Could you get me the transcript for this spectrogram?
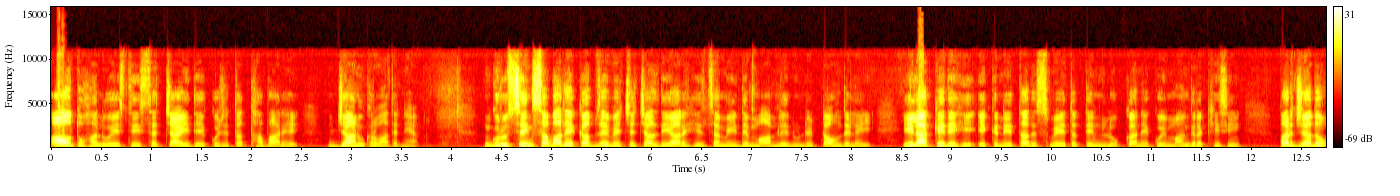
ਆਓ ਤੁਹਾਨੂੰ ਇਸ ਦੀ ਸੱਚਾਈ ਦੇ ਕੁਝ ਤੱਥਾਂ ਬਾਰੇ ਜਾਣੂ ਕਰਵਾ ਦਿੰਦੇ ਹਾਂ ਗੁਰੂ ਸਿੰਘ ਸਭਾ ਦੇ ਕਬਜ਼ੇ ਵਿੱਚ ਚੱਲਦੀ ਆ ਰਹੀ ਜ਼ਮੀਨ ਦੇ ਮਾਮਲੇ ਨੂੰ ਨਿਪਟਾਉਣ ਦੇ ਲਈ ਇਲਾਕੇ ਦੇ ਹੀ ਇੱਕ ਨੇਤਾ ਦੇ ਸਮੇਤ ਤਿੰਨ ਲੋਕਾਂ ਨੇ ਕੋਈ ਮੰਗ ਰੱਖੀ ਸੀ, ਪਰ ਜਦੋਂ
